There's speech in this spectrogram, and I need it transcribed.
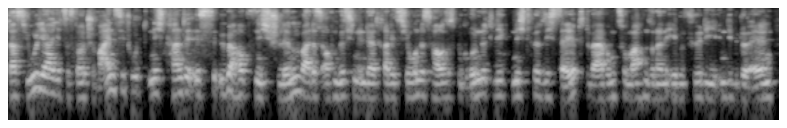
dass Julia jetzt das Deutsche Weininstitut nicht kannte, ist überhaupt nicht schlimm, weil das auch ein bisschen in der Tradition des Hauses begründet liegt, nicht für sich selbst Werbung zu machen, sondern eben für die individuellen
